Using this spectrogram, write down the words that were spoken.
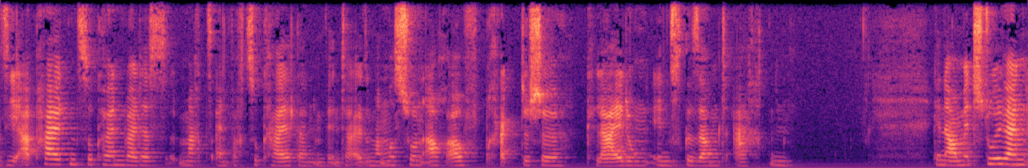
sie abhalten zu können, weil das macht es einfach zu kalt dann im Winter. Also man muss schon auch auf praktische Kleidung insgesamt achten. Genau, mit Stuhlgang,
